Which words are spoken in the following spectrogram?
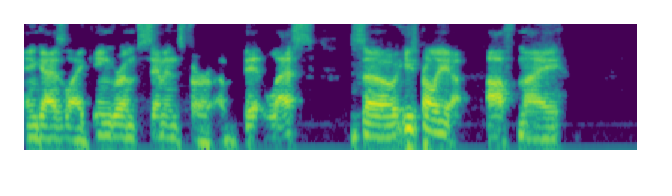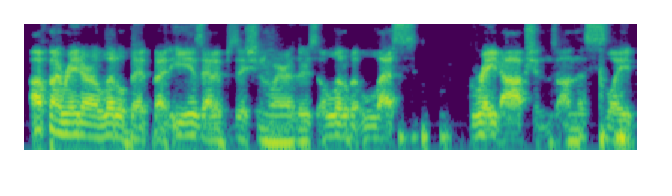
and guys like Ingram, Simmons for a bit less. So he's probably off my off my radar a little bit, but he is at a position where there's a little bit less great options on this slate.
